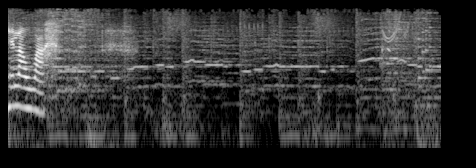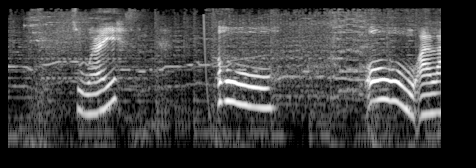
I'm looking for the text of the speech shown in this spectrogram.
ให้เราว่ะ สวย โอ้โห โอ้ อะไร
